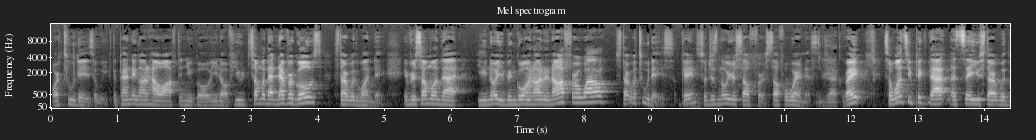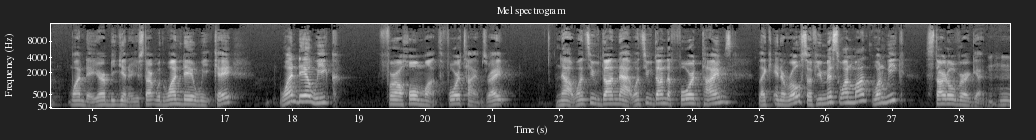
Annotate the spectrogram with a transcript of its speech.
or 2 days a week, depending on how often you go. You know, if you someone that never goes, start with 1 day. If you're someone that you know you've been going on and off for a while, start with 2 days, okay? Mm-hmm. So just know yourself first, self-awareness. Exactly. Right? So once you pick that, let's say you start with one day. You're a beginner. You start with one day a week, okay? One day a week for a whole month, four times, right? Now, once you've done that, once you've done the four times, like in a row, so if you miss one month, one week, start over again. Mm-hmm.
